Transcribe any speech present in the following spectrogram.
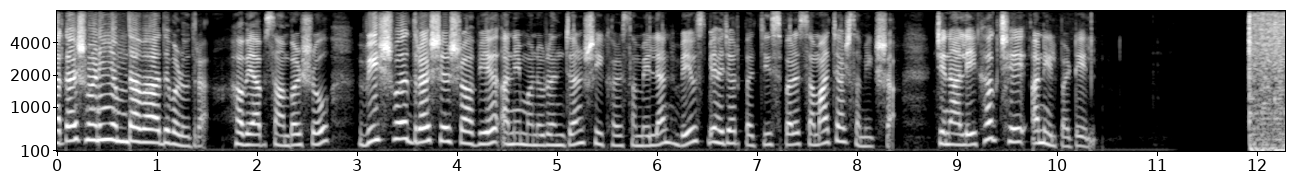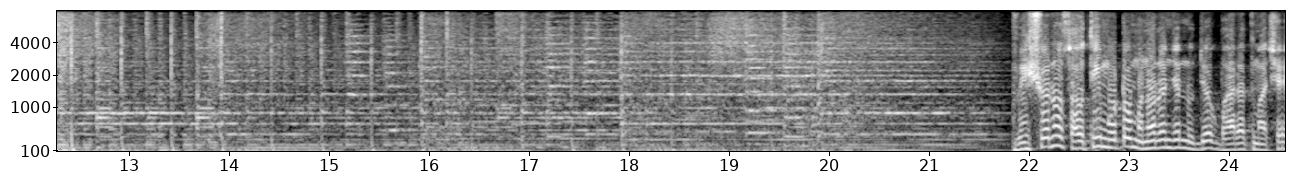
આકાશવાણી અમદાવાદ, વડોદરા. હવે આપ સાંભળશો વિશ્વ દ્રશ્ય શ્રાવ્ય અને મનોરંજન શિખર સંમેલન વેવ્સ બે હજાર પચીસ પર સમાચાર સમીક્ષા, જેના લેખક છે અનિલ પટેલ. વિશ્વનો સૌથી મોટો મનોરંજન ઉદ્યોગ ભારતમાં છે.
